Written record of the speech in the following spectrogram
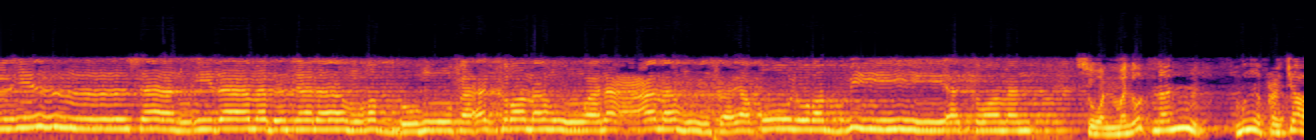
الإنسان إذا ما ابتلاه ربه فأكرمه ونعمه فيقول ربي أكرمن ส่วนมนุษย์นั้น เมื่อพระเจ้า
